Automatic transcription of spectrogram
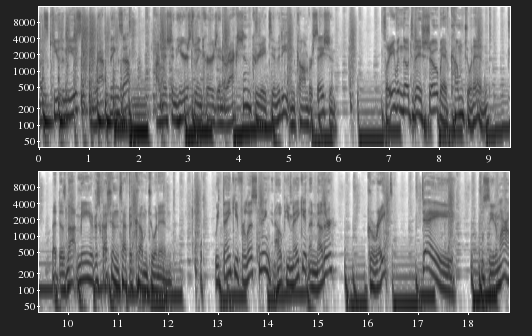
Let's cue the music and wrap things up. Our mission here is to encourage interaction, creativity, and conversation. So even though today's show may have come to an end, that does not mean your discussions have to come to an end. We thank you for listening and hope you make it another Great day. We'll see you tomorrow.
